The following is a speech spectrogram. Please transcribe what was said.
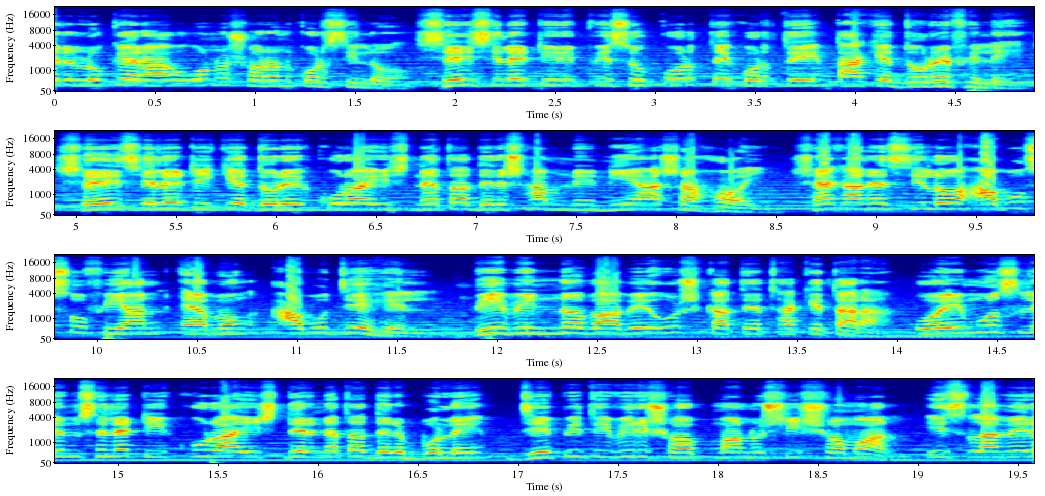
বংশের লোকেরা অনুসরণ করছিল। সেই ছেলেটির পিছু করতে করতে তাকে ধরে ফেলে। সেই ছেলেটিকে ধরে কুরাইশ নেতাদের সামনে নিয়ে আসা হয়। সেখানে ছিল আবু সুফিয়ান এবং আবু জেহেল। বিভিন্নভাবে উস্কাতে থাকে তারা। ওই মুসলিম ছেলেটি কুরাইশদের নেতাদের বলে, যে পৃথিবীর সব মানুষই সমান, ইসলামের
